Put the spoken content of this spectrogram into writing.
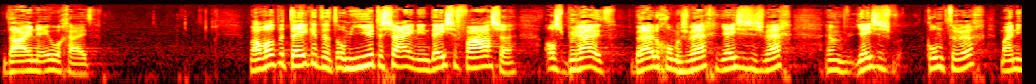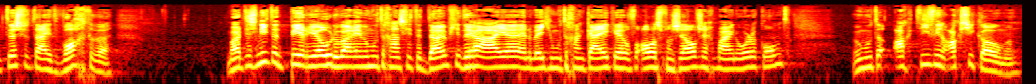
daar in de eeuwigheid. Maar wat betekent het om hier te zijn in deze fase als bruid? Bruidegom is weg, Jezus is weg en Jezus komt terug, maar in die tussentijd wachten we. Maar het is niet een periode waarin we moeten gaan zitten duimpje draaien en een beetje moeten gaan kijken of alles vanzelf zeg maar in orde komt. We moeten actief in actie komen.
